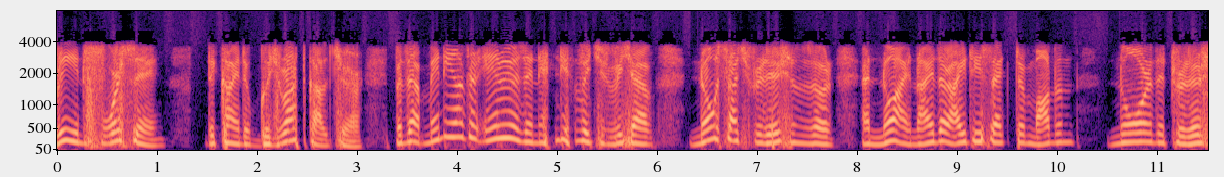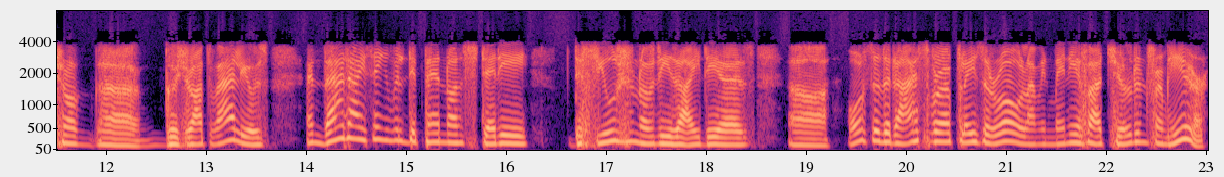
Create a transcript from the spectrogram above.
reinforcing the kind of Gujarat culture. But there are many other areas in India which which have no such traditions or and no neither IT sector modern nor the traditional uh, Gujarat values. And that I think will depend on steady diffusion of these ideas. Uh, also, the diaspora plays a role. I mean, many of our children from here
